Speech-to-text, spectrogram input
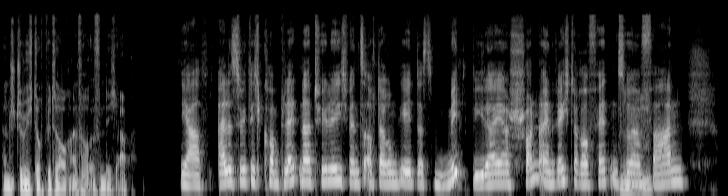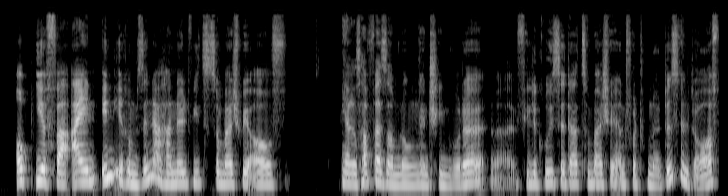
dann stimme ich doch bitte auch einfach öffentlich ab. Ja, alles wirklich komplett natürlich, wenn es auch darum geht, dass Mitglieder ja schon ein Recht darauf hätten zu mhm. erfahren, ob ihr Verein in ihrem Sinne handelt, wie es zum Beispiel auf Jahreshauptversammlung entschieden wurde. Äh, viele Grüße da zum Beispiel an Fortuna Düsseldorf.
